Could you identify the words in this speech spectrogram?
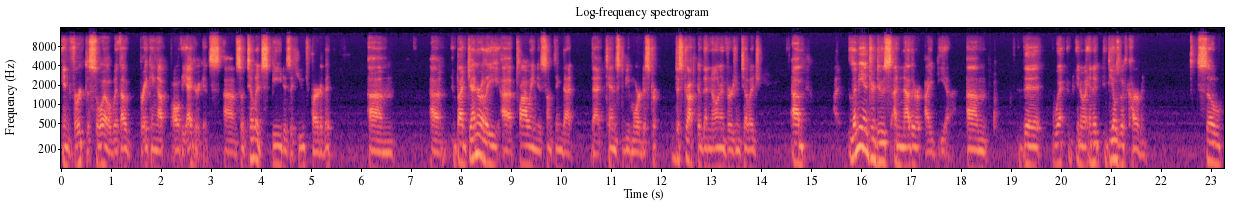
invert the soil without breaking up all the aggregates. Um, so tillage speed is a huge part of it. Um, uh, but generally, uh, plowing is something that that tends to be more destru- destructive than non-inversion tillage. Um, let me introduce another idea. Um, the you know, and it deals with carbon. So,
